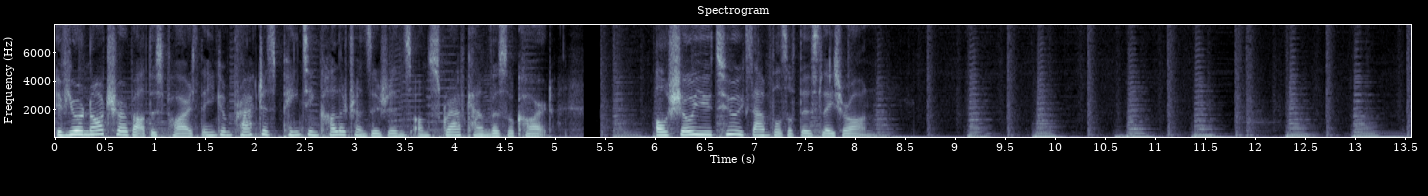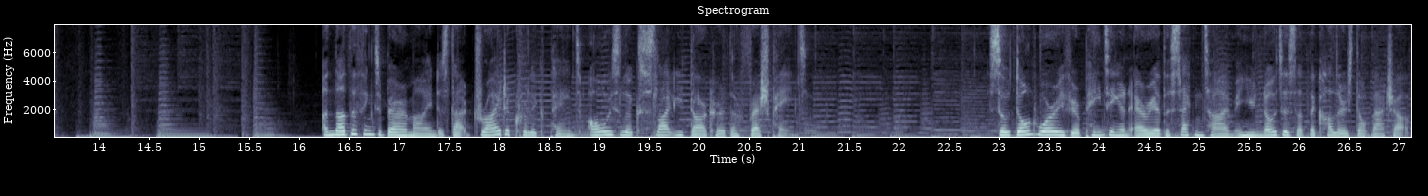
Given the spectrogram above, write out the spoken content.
If you're not sure about this part, then you can practice painting color transitions on scrap canvas or card. I'll show you two examples of this later on. Another thing to bear in mind is that dried acrylic paint always looks slightly darker than fresh paint. So don't worry if you're painting an area the second time and you notice that the colors don't match up.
